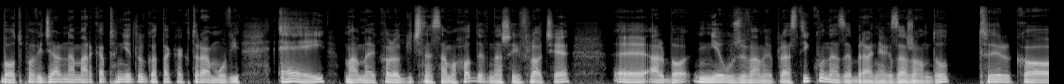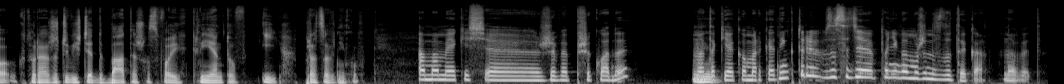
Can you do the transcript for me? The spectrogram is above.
bo odpowiedzialna marka to nie tylko taka, która mówi ej, mamy ekologiczne samochody w naszej flocie, e, albo nie używamy plastiku na zebraniach zarządu, tylko która rzeczywiście dba też o swoich klientów i pracowników. A mamy jakieś e, żywe przykłady na mhm. taki jako marketing, który w zasadzie po niego może nas dotyka nawet?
